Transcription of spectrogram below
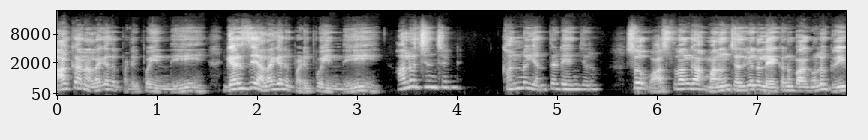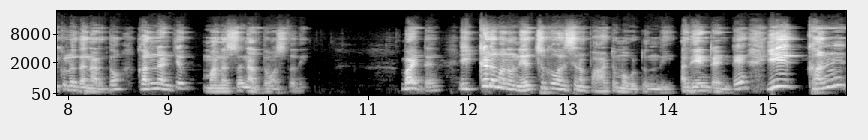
ఆకాన్ అలాగే పడిపోయింది. గెల్జీ అలాగేనే పడిపోయింది. ఆలోచించండి. కన్ను ఎంత డేంజరు సో వాస్తవంగా మనం చదివిన లేఖన భాగంలో గ్రీకులో దాని అర్థం కన్ను అంటే మనస్సు అని అర్థం వస్తుంది. బట్ ఇక్కడ మనం నేర్చుకోవాల్సిన పాఠం ఒకటి ఉంది. అదేంటంటే ఈ కన్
